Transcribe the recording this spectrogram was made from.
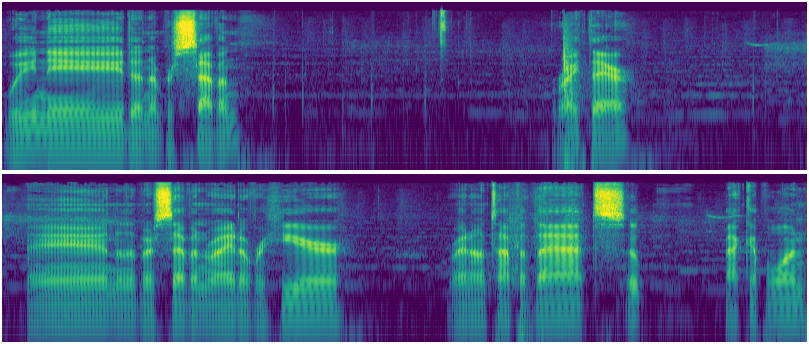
we need a number 7. Right there. And a number 7 right over here. Right on top of that. Oop. Back up one.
